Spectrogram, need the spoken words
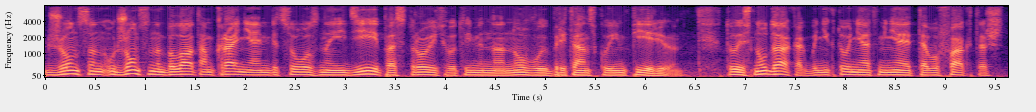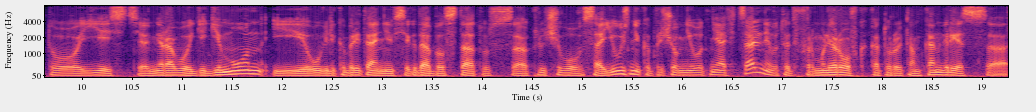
Джонсон, у Джонсона была там крайне амбициозная идея построить вот именно новую британскую империю. То есть, ну да, как бы никто не отменяет того факта, что есть мировой гегемон, и у Великобритании всегда был статус а, ключевого союзника, причем не вот не официальная вот эта формулировка, которую там Конгресс а,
